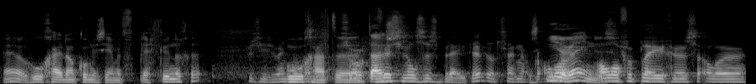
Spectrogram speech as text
hè, hoe ga je dan communiceren met verpleegkundigen? Precies. Hoe gaat, eh, Zorgprofessionals is breed, hè? Dat zijn ook alle, dus. alle verplegers, alle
